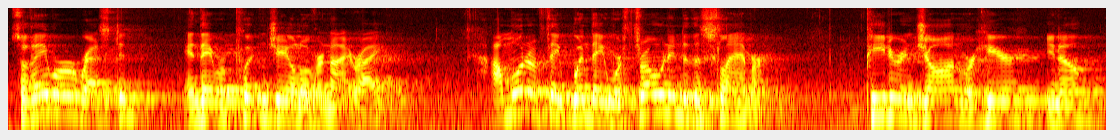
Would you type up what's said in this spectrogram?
So they were arrested and they were put in jail overnight, right? I'm wondering if they, when they were thrown into the slammer, Peter and John were here, you know,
